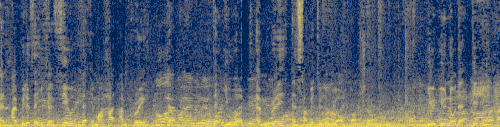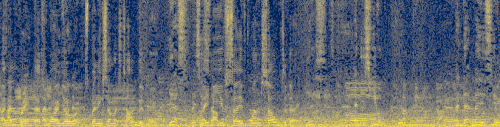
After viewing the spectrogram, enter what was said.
And I believe that you can feel that in my heart, I'm praying that, that you will embrace and submit to the will of God. You, you know that deep in my heart, I'm praying. That's I'm why praying you're spending so much time with me. Yes, Maybe you've saved one soul today. Yes, and it's you. And that man is you.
